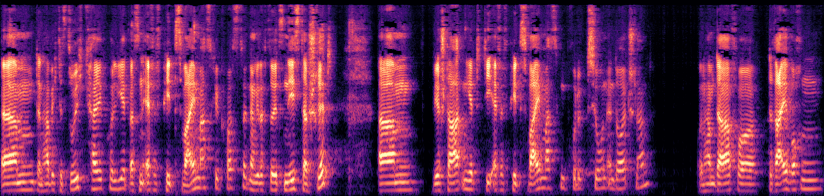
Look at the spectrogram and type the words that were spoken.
ähm, dann habe ich das durchkalkuliert, was eine FFP2-Maske kostet. Dann haben wir gesagt, so jetzt nächster Schritt. Ähm, wir starten jetzt die FFP2-Maskenproduktion in Deutschland und haben da vor drei Wochen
